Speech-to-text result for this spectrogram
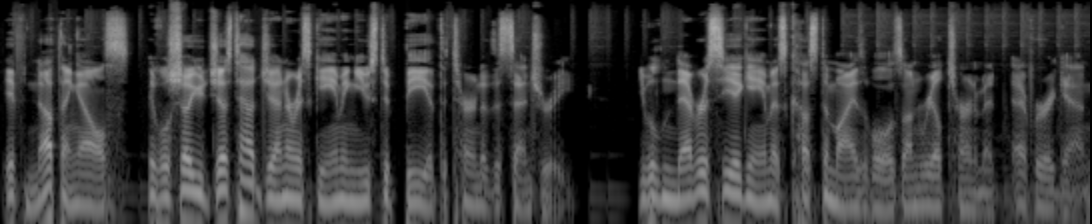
If nothing else, it will show you just how generous gaming used to be at the turn of the century. You will never see a game as customizable as Unreal Tournament ever again.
